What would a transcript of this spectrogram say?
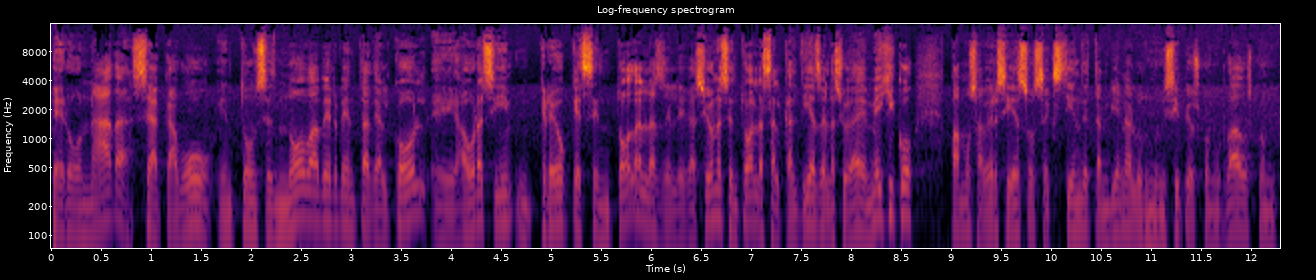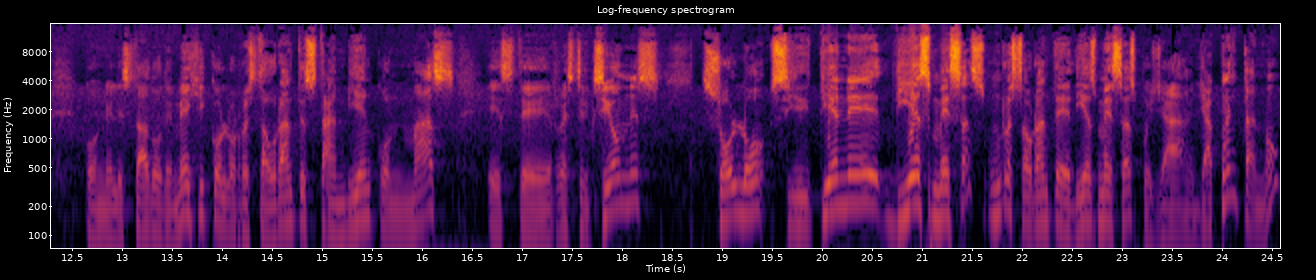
pero nada, se acabó. Entonces no va a haber venta de alcohol. Eh, ahora sí, creo que es en todas las delegaciones, en todas las alcaldías de la Ciudad de México. Vamos a ver si eso se extiende también a los municipios conurbados con, con el Estado de México. Los restaurantes también con más este, restricciones. Solo si tiene 10 mesas, un restaurante de 10 mesas, pues ya, ya cuenta, ¿no?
